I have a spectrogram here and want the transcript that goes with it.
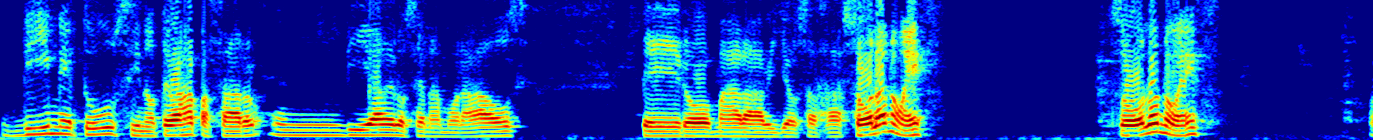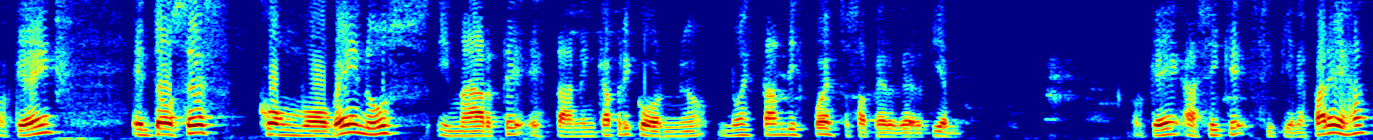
dime tú si no te vas a pasar un día de los enamorados, pero maravillosa. sola no es. Solo no es. ¿Ok? Entonces, como Venus y Marte están en Capricornio, no están dispuestos a perder tiempo. ¿Ok? Así que si tienes pareja,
